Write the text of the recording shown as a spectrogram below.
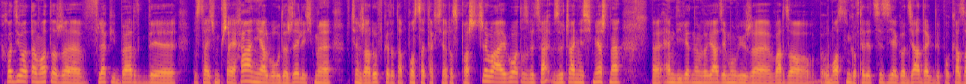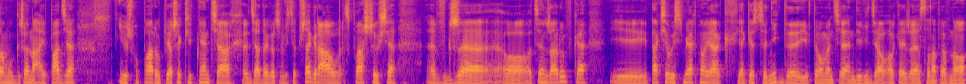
Chodziło tam o to, że w Flappy Bird, gdy zostaliśmy przejechani albo uderzyliśmy w ciężarówkę, to ta postać tak się rozpłaszczyła i było to zwyczaj, zwyczajnie śmieszne. E, Andy w jednym wywiadzie mówił, że bardzo umocnił go w tej decyzji jego dziadek, gdy pokazał mu grę na iPadzie. I już po paru pierwszych kliknięciach dziadek oczywiście przegrał, rozpłaszczył się w grze o, o ciężarówkę. I tak się uśmiechnął jak, jak jeszcze nigdy. I w tym momencie Andy widział, ok, że jest to na pewno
